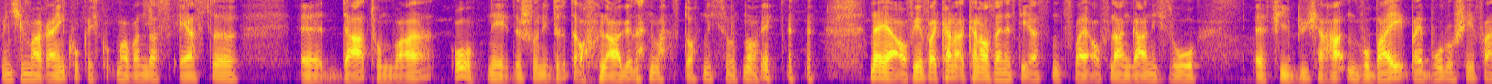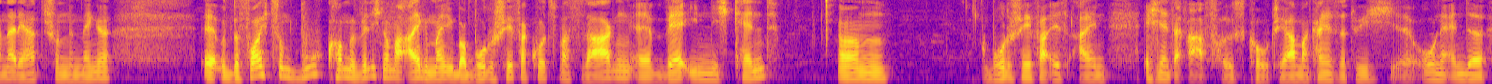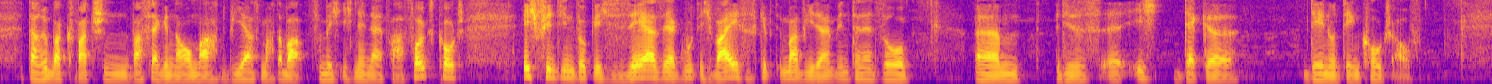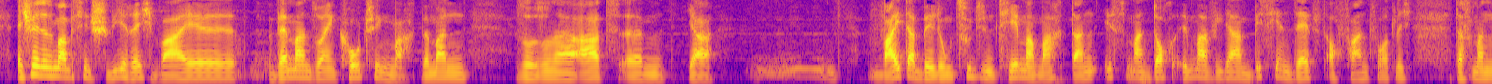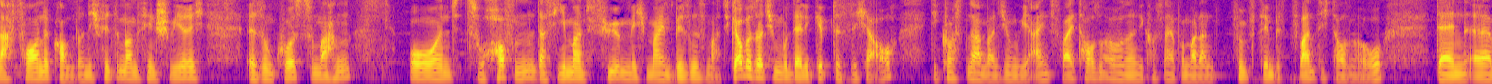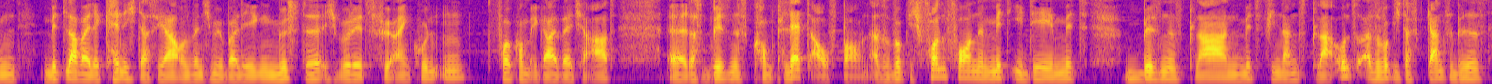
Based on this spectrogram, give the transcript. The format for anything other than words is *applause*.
Wenn ich hier mal reingucke, ich gucke mal, wann das erste äh, Datum war. Oh, nee, das ist schon die dritte *laughs* Auflage, dann war es doch nicht so neu. *laughs* naja, auf jeden Fall kann, kann auch sein, dass die ersten zwei Auflagen gar nicht so äh, viel Bücher hatten. Wobei bei Bodo Schäfer, na, der hat schon eine Menge. Äh, und bevor ich zum Buch komme, will ich nochmal allgemein über Bodo Schäfer kurz was sagen. Äh, wer ihn nicht kennt, ähm, Bodo Schäfer ist ein, ich nenne es einfach Erfolgscoach. Ja, man kann jetzt natürlich äh, ohne Ende darüber quatschen, was er genau macht, wie er es macht. Aber für mich, ich nenne ihn einfach Erfolgscoach. Ich finde ihn wirklich sehr, sehr gut. Ich weiß, es gibt immer wieder im Internet so ähm, dieses, äh, ich decke den und den Coach auf. Ich finde es immer ein bisschen schwierig, weil wenn man so ein Coaching macht, wenn man so, so eine Art, ähm, ja, Weiterbildung zu diesem Thema macht, dann ist man doch immer wieder ein bisschen selbst auch verantwortlich, dass man nach vorne kommt. Und ich finde es immer ein bisschen schwierig, äh, so einen Kurs zu machen und zu hoffen, dass jemand für mich mein Business macht. Ich glaube, solche Modelle gibt es sicher auch. Die kosten aber nicht irgendwie 1.000, 2.000 Euro, sondern die kosten einfach mal dann 15.000 bis 20.000 Euro. Denn ähm, mittlerweile kenne ich das ja und wenn ich mir überlegen müsste, ich würde jetzt für einen Kunden, vollkommen egal welche Art, äh, das Business komplett aufbauen. Also wirklich von vorne mit Idee, mit Businessplan, mit Finanzplan und also wirklich das ganze Business.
